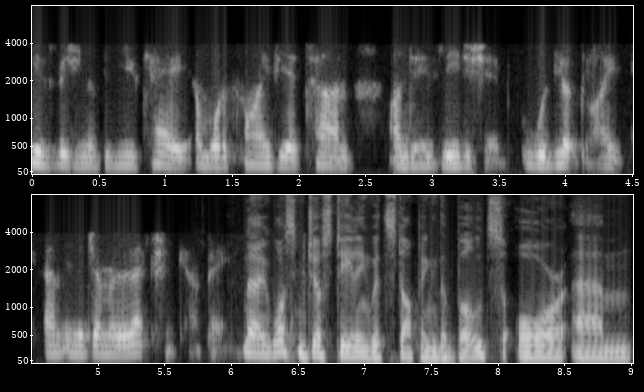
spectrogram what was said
his vision of the UK and what a five year term under his leadership would look like um, in the general election campaign. Now, he wasn't just dealing with stopping the boats or um,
